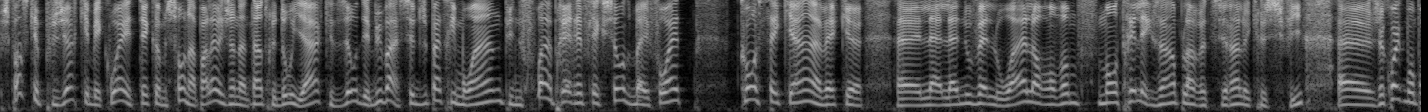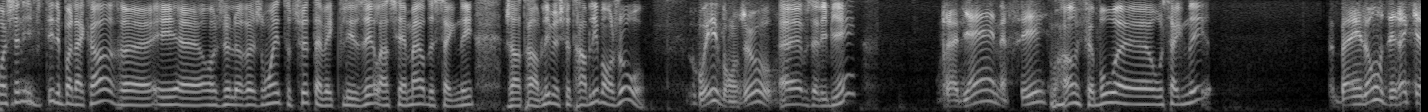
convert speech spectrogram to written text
je pense que plusieurs Québécois étaient comme ça. On en parlait avec Jonathan Trudeau hier, qui disait au début, ben, c'est du patrimoine. Puis une fois après réflexion, ben, il faut être conséquent avec euh, euh, la, nouvelle loi. Alors, on va me montrer l'exemple en retirant le crucifix. Euh, je crois que mon prochain invité n'est pas d'accord et je le rejoins tout de suite avec plaisir, l'ancien maire de Saguenay, Jean Tremblay. Monsieur Tremblay, bonjour. Oui, bonjour. vous allez bien? Très bien, merci. Wow, il fait beau au Saguenay? Ben là, on dirait que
